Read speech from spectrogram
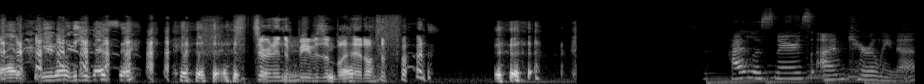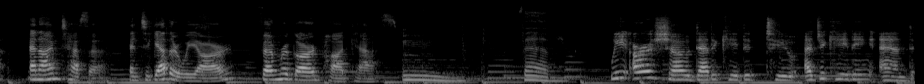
uh, you know, you guys say. turn into Beavis and Butthead on the phone. Hi, listeners. I'm Carolina. And I'm Tessa, and together we are Femme Regard Podcast. Mmm. Femme. We are a show dedicated to educating and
